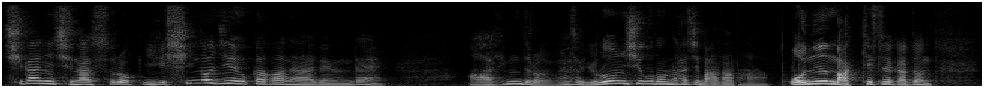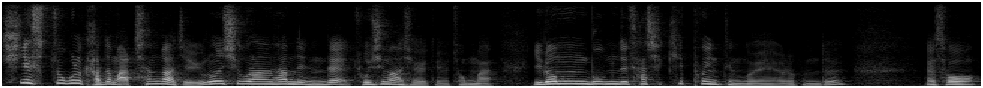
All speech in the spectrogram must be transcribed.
시간이 지날수록 이게 시너지 효과가 나야 되는데 아 힘들어요. 그래서 이런 식으로는 하지 말아라. 어느 마켓을 가든 CS 쪽을 가도 마찬가지예요. 이런 식으로 하는 사람들이 있는데 조심하셔야 돼요 정말. 이런 부분들이 사실 키포인트인 거예요 여러분들. 그래서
